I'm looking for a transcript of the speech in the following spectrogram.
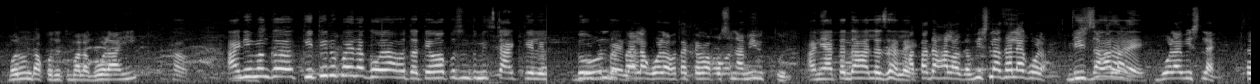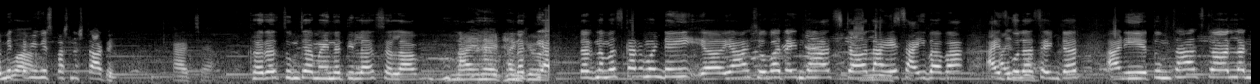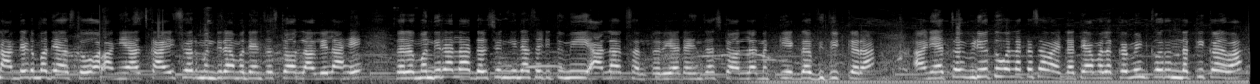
बनवून दाखवते तुम्हाला गोळाही हो. आणि मग किती रुपयाला गोळा होता? तेव्हापासून तुम्ही स्टार्ट केले दोन रुपयाला. गोळा होता तेव्हापासून आम्ही विकतो. आणि आता दहाला झालाय. आता दहाला वीस ला झालाय गोळा. वीस दहाला झालाय? आहे. गोळा वीस ला आहे. कमीत वा. कमी वीसपासून स्टार्ट आहे. अच्छा. खरंच तुमच्या मेहनतीला सलाम. नाही नाही थँक्यू नक्की तर नमस्कार मंडळी या शोभाताईंचा हा स्टॉल आहे साईबाबा आईसगोला सेंटर. आणि तुमचा हा स्टॉल नांदेडमध्ये असतो आणि आज काळेश्वर मंदिरामध्ये यांचा स्टॉल लावलेला आहे. तर मंदिराला दर्शन घेण्यासाठी तुम्ही आला असाल तर या त्यांच्या स्टॉलला नक्की एकदा व्हिजिट करा. आणि आजचा व्हिडिओ तुम्हाला कसा वाटला ते आम्हाला कमेंट करून नक्की कळवा.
